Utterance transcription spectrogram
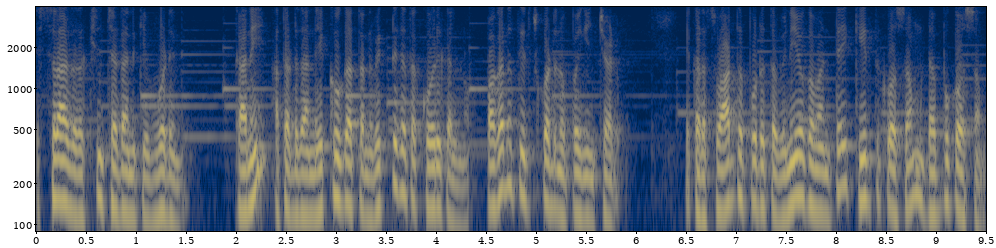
ఇస్రాయల్ రక్షించడానికి ఇవ్వబడింది కానీ అతడు దాన్ని ఎక్కువగా తన వ్యక్తిగత కోరికలను పగను తీర్చుకోవడానికి ఉపయోగించాడు. ఇక్కడ స్వార్థపూరిత వినియోగం అంటే కీర్తి కోసం డబ్బు కోసం.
